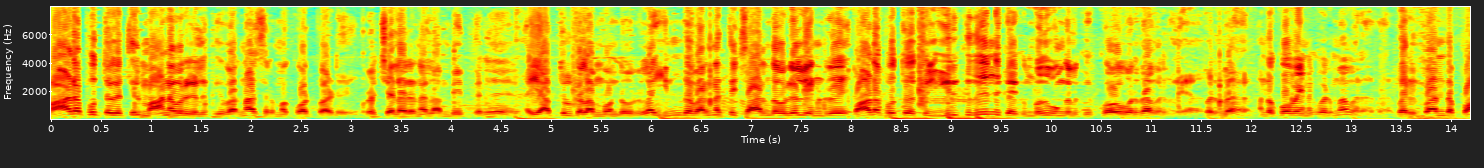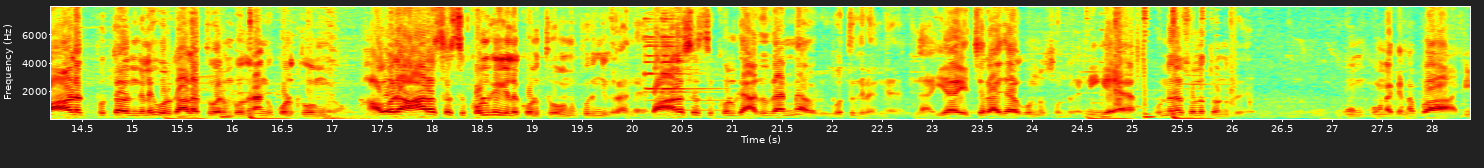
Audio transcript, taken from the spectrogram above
பாட புத்தகத்தில் மாணவர்களுக்கு வர்ணாசிரம கோட்பாடு. புரட்சியாளர் என அம்பேத்கர் ஐயா அப்துல் கலாம் போன்றவர்கள் இந்த வர்ணத்தை சார்ந்தவர்கள் என்று பாட புத்தகத்தில் இருக்குதுன்னு கேட்கும்போது உங்களுக்கு கோவம் வருதா வரலையா? வருதா? அந்த கோவம் எனக்கு வருமா வராதா? வருது. அந்த பாட புத்தகங்களை ஒரு காலத்து வரும்போது நாங்கள் கொளுத்துவோங்கிறோம் அவர் ஆர்எஸ்எஸ் கொள்கைகளை கொளுத்துவோம்னு புரிஞ்சுக்கிறாங்க. இப்போ ஆர்எஸ்எஸ் கொள்கை அதுதான்னு அவர் ஒத்துக்கிறாங்க. இல்லை ஐயா எச் ராஜாவுக்கு ஒன்று சொல்கிறேன் நீங்கள் ஒன்று தான் சொல்ல தோணுது. உன் உனக்கு என்னப்பா நீ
